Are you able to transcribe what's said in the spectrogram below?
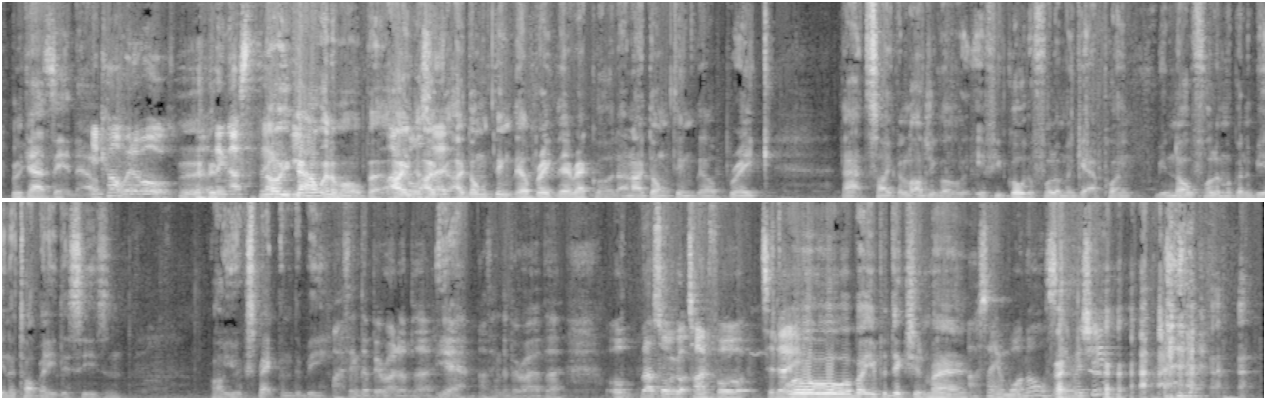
We can't say it now. You can't win them all. I think that's the thing. no, you can't win them all. But Like I, I, I don't think they'll break their record, and I don't think they'll break that psychological. If you go to Fulham and get a point, you know Fulham are going to be in the top eight this season. Or you expect them to be. I think they'll be right up there. Yeah. I think they'll be right up there. Well, that's all we've got time for today. Whoa, whoa, whoa, what about your prediction, man? I was saying one all, same as you.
